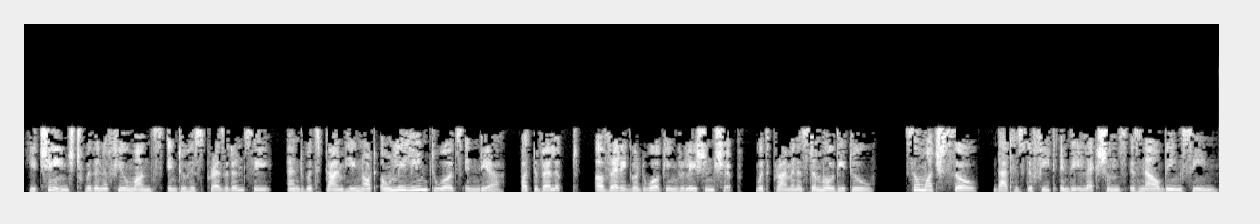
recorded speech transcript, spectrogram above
he changed within a few months into his presidency, and with time he not only leaned towards India, but developed a very good working relationship with Prime Minister Modi too. So much so, that his defeat in the elections is now being seen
